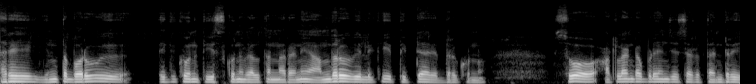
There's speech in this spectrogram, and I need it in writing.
అరే ఇంత బరువు ఎక్కికొని తీసుకొని వెళ్తున్నారని అందరూ వీళ్ళకి తిట్టారు ఇద్దరుకును సో అట్లాంటప్పుడు ఏం చేశాడు తండ్రి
